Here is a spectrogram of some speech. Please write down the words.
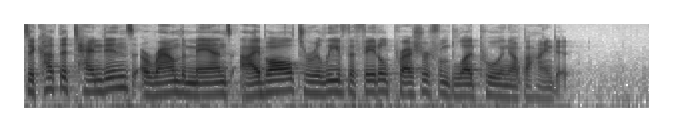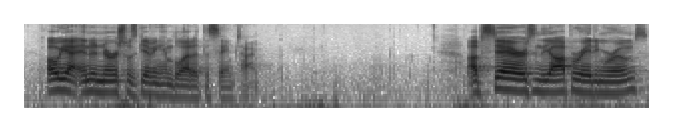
to cut the tendons around the man's eyeball to relieve the fatal pressure from blood pooling up behind it. Oh, yeah, and a nurse was giving him blood at the same time. Upstairs in the operating rooms,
